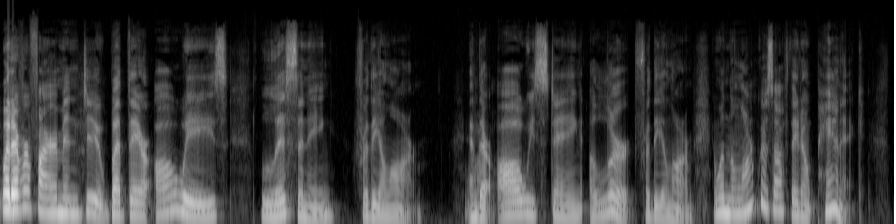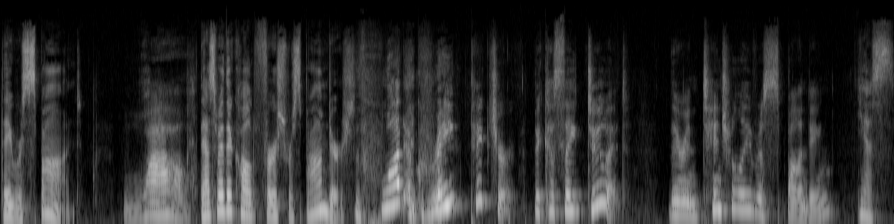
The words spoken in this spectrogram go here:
whatever firemen do. But they're always listening for the alarm. And they're always staying alert for the alarm. And when the alarm goes off, they don't panic, they respond. Wow. That's why they're called first responders. What a great picture because they do it. They're intentionally responding Yes.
